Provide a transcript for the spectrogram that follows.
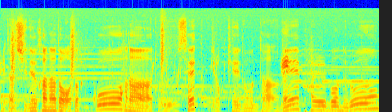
일단 진흙 하나 더 얻었고 하나 둘 셋 이렇게 해 놓은 다음에 8번으로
